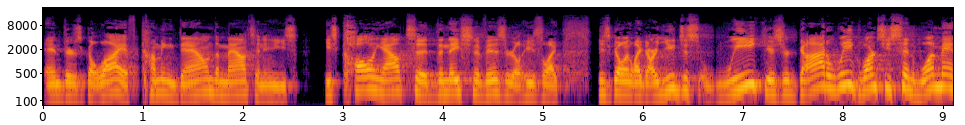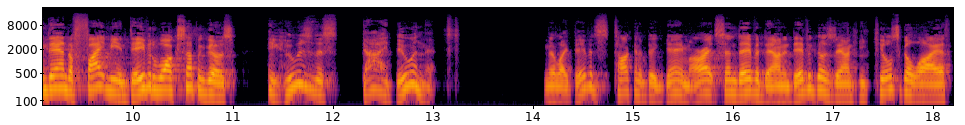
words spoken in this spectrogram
and there's Goliath coming down the mountain, and he's He's calling out to the nation of Israel. He's like, he's going like, are you just weak? Is your God weak? Why don't you send one man down to fight me? And David walks up and goes, hey, who is this guy doing this? And they're like, David's talking a big game. All right, send David down. And David goes down. He kills Goliath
